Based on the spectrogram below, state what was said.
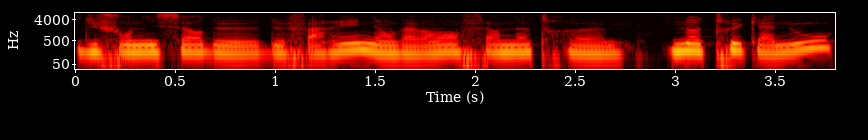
du fournisseur de, de, farine, et on va vraiment faire notre, notre truc à nous.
